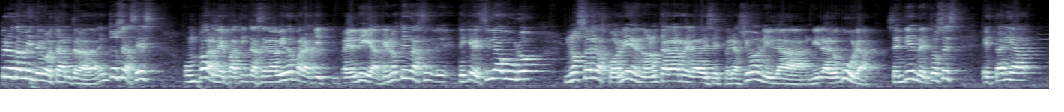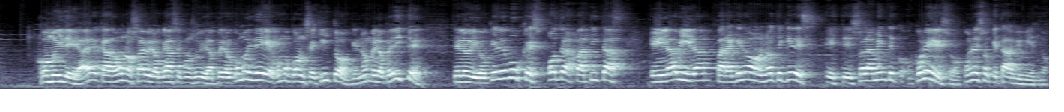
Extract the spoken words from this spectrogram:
pero también tengo esta entrada. Entonces haces un par de patitas en la vida para que el día que no tengas, eh, te quedes sin laburo, no salgas corriendo, no te agarre la desesperación ni la, ni la locura. ¿Se entiende? Entonces estaría como idea, ¿eh? cada uno sabe lo que hace con su vida, pero como idea, como consejito, que no me lo pediste, te lo digo, que le busques otras patitas en la vida para que no, no te quedes este, solamente con eso, con eso que estás viviendo.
